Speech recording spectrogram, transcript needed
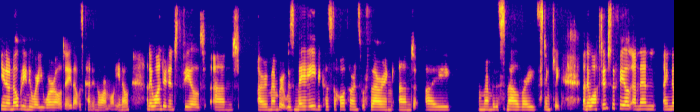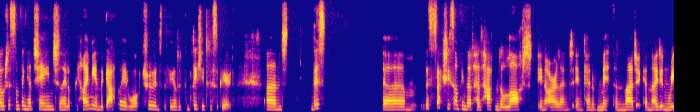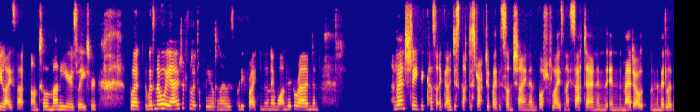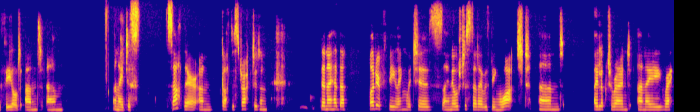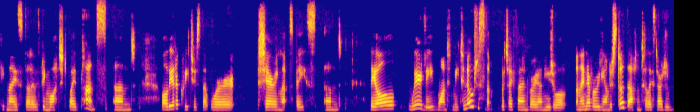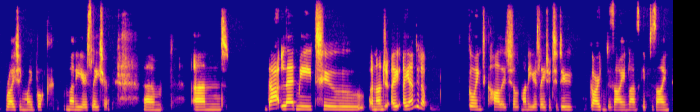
you know, nobody knew where you were all day. That was kind of normal, you know. And I wandered into the field, and I remember it was May because the hawthorns were flowering, and I remember the smell very distinctly. And I walked into the field, and then I noticed something had changed. And I looked behind me, and the gap I had walked through into the field had completely disappeared. And this, um, this is actually something that has happened a lot in Ireland in kind of myth and magic, and I didn't realize that until many years later. But there was no way out of the little field, and I was pretty frightened. And I wandered around and eventually because I, I just got distracted by the sunshine and the butterflies and I sat down in the, in the meadow in the middle of the field and um and I just sat there and got distracted and then I had that other feeling which is I noticed that I was being watched and I looked around and I recognized that I was being watched by the plants and all the other creatures that were sharing that space and they all weirdly wanted me to notice them, which I found very unusual. And I never really understood that until I started writing my book many years later. Um, and that led me to an under. I, I ended up going to college many years later to do garden design, landscape design.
